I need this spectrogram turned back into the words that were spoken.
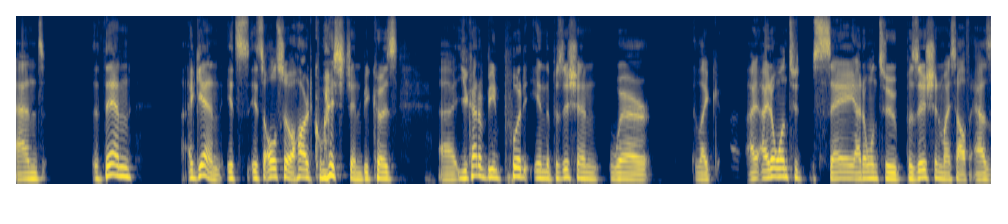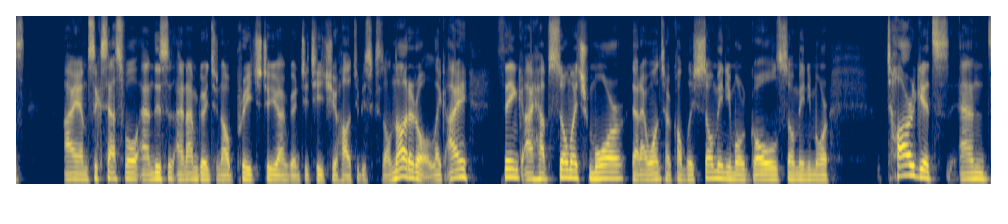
And then again, it's it's also a hard question because uh, you kind of been put in the position where like I, I don't want to say I don't want to position myself as I am successful and this is and I'm going to now preach to you I'm going to teach you how to be successful not at all like I think I have so much more that I want to accomplish so many more goals so many more targets and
